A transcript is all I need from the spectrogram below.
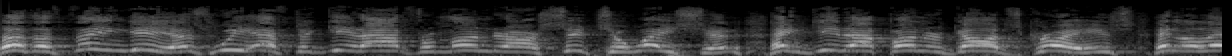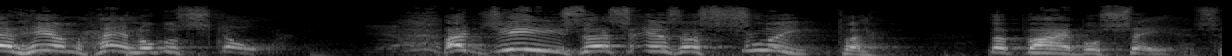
Uh, the thing is, we have to get out from under our situation and get up under God's grace and let Him handle the storm. Uh, Jesus is asleep the Bible says.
